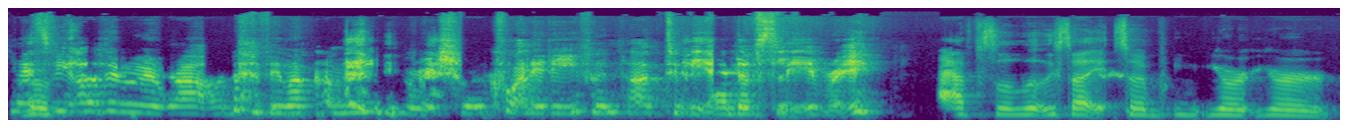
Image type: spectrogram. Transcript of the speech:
yes, the other way around. They were committed to racial equality, but not to the end of slavery. Absolutely. So, so your your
